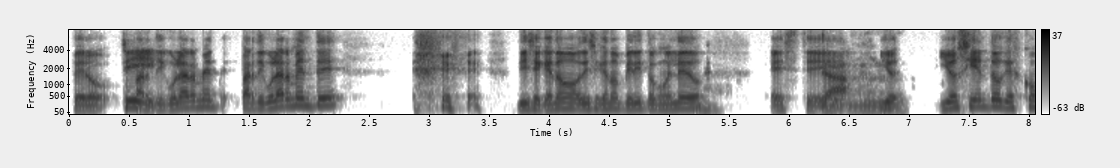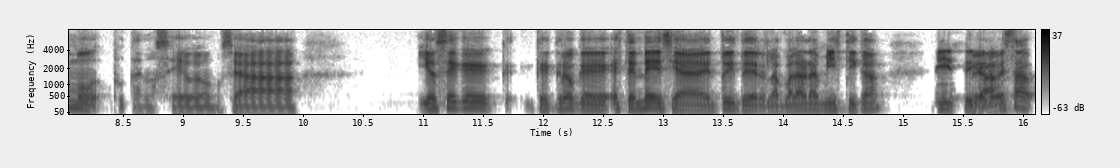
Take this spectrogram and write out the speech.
pero Sí. particularmente, particularmente dice que no, dice que no, Pierito con el dedo. Este, Ya. No, no, yo, yo siento que es como, puta, no sé, weón. O sea, yo sé que, que- que creo que es tendencia en Twitter la palabra mística, Mística. pero esa,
